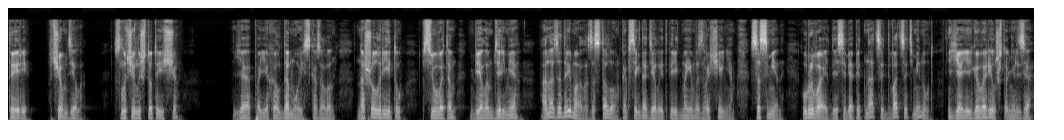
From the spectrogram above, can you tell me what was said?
Терри, в чем дело? Случилось что-то еще? Я поехал домой, сказал он. Нашел Риту, всю в этом белом дерьме. Она задремала за столом, как всегда делает перед моим возвращением со смены урывает для себя 15-20 минут. Я ей говорил, что нельзя.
